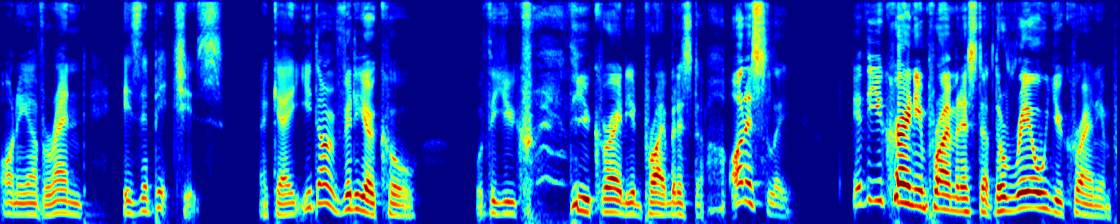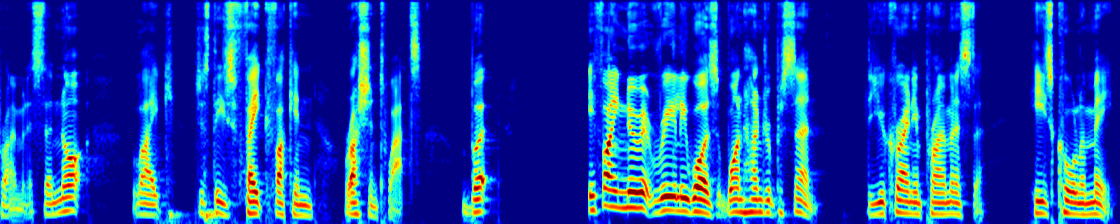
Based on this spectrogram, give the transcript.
on the other end is the bitches. Okay? You don't video call with the, Uk- the Ukrainian Prime Minister. Honestly, if the Ukrainian Prime Minister, the real Ukrainian Prime Minister, not like just these fake fucking Russian twats, but if I knew it really was 100% the Ukrainian Prime Minister, he's calling me,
